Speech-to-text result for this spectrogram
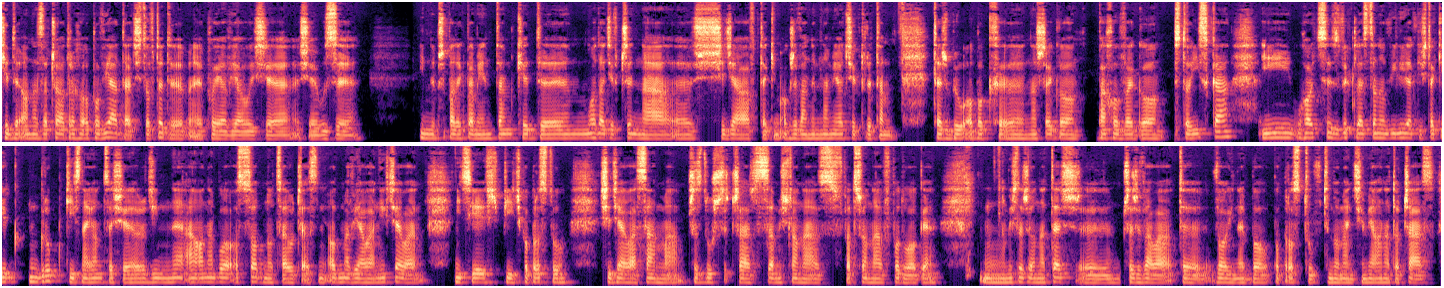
kiedy ona zaczęła trochę opowiadać, to wtedy e, pojawiały się, się łzy. Inny przypadek pamiętam, kiedy młoda dziewczyna e, siedziała w takim ogrzewanym namiocie, który tam też był obok e, naszego pachowego stoiska i uchodźcy zwykle stanowili jakieś takie grupki znające się rodzinne, a ona była osobno cały czas, odmawiała, nie chciała nic jeść, pić, po prostu siedziała sama przez dłuższy czas, zamyślona, wpatrzona w podłogę. Mm, myślę, że ona też y, przeżywała tę wojnę, bo po prostu w tym momencie miała na to czas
